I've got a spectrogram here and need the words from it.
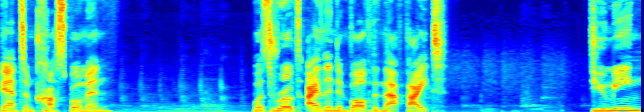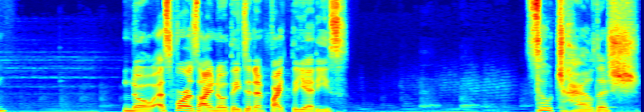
Phantom Crossbowman, was Rhodes Island involved in that fight? Do you mean no, as far as I know, they didn't fight the Yetis. So childish.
